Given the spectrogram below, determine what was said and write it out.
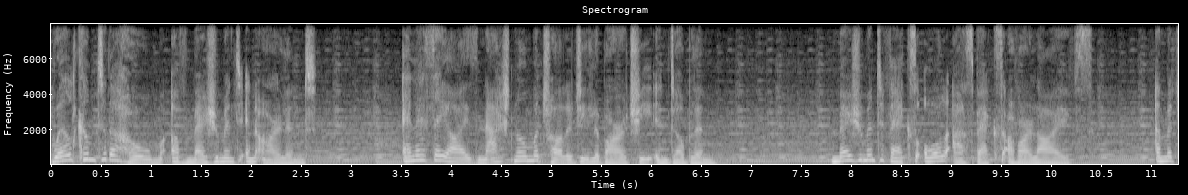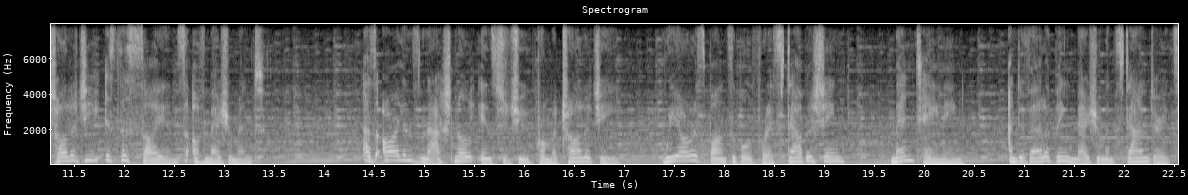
Welcome to the home of measurement in Ireland. NSAI's National Metrology Laboratory in Dublin. Measurement affects all aspects of our lives, and metrology is the science of measurement. As Ireland's National Institute for Metrology, we are responsible for establishing, maintaining, and developing measurement standards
